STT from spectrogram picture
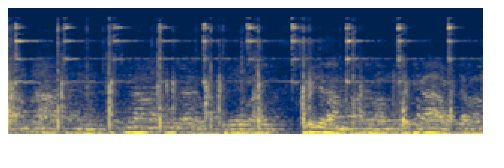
रामनाथं कृष्णामूलवासुदेवाय श्रीरामानवं गोपिकावल्लभं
